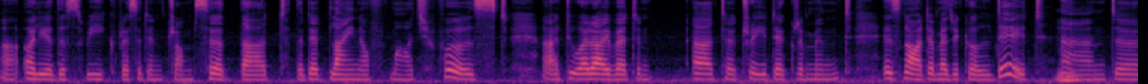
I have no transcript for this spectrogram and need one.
Uh, earlier this week, President Trump said that the deadline of March 1st uh, to arrive at an at a trade agreement is not a magical date. Mm -hmm. And uh,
